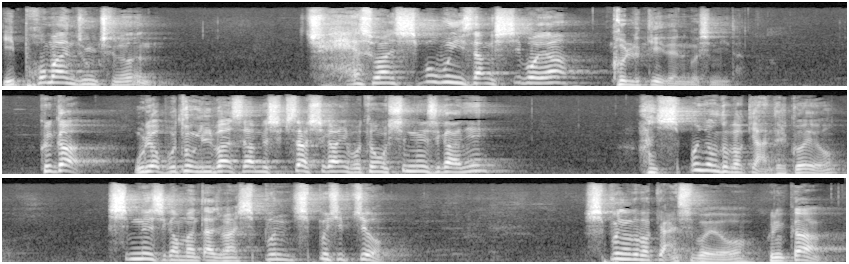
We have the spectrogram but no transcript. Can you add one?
이 포만 중추는 최소한 15분 이상 씹어야 그걸 느끼게 되는 것입니다. 그러니까 우리가 보통 일반 사람들 식사 시간이 보통 씹는 시간이 한 10분 정도밖에 안 될 거예요. 씹는 시간만 따지면 한 10분? 10분 씹죠? 10분 정도밖에 안 씹어요. 그러니까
